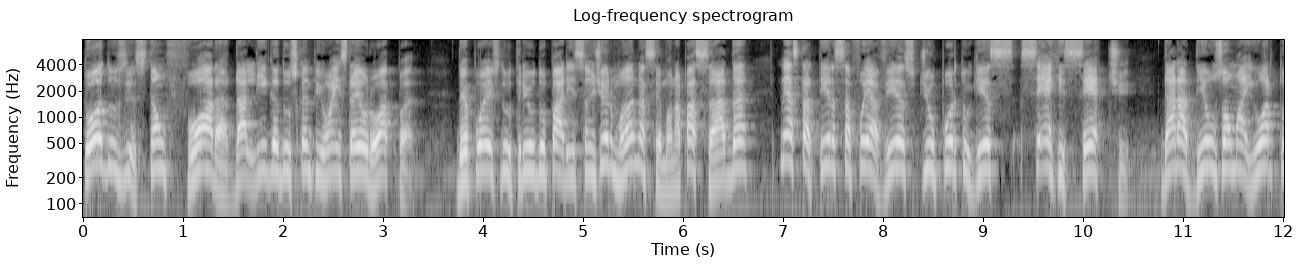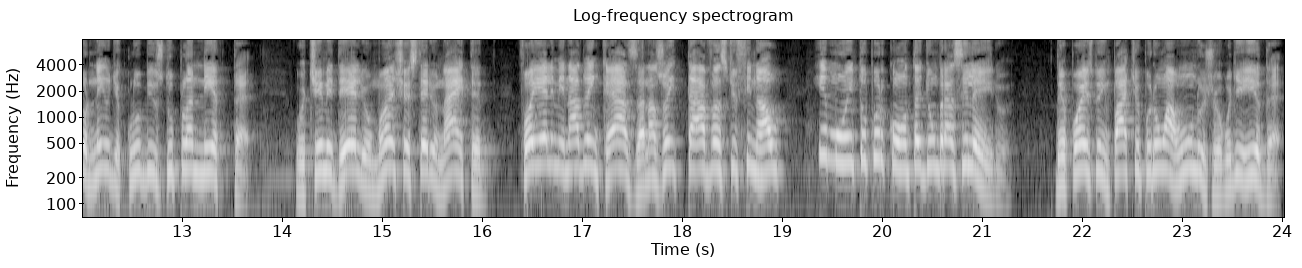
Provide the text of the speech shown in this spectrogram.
todos estão fora da Liga dos Campeões da Europa. Depois do trio do Paris Saint-Germain na semana passada, nesta terça foi a vez de o português CR7 dar adeus ao maior torneio de clubes do planeta. O time dele, o Manchester United, foi eliminado em casa nas oitavas de final e muito por conta de um brasileiro. Depois do empate por 1 a 1 no jogo de ida,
